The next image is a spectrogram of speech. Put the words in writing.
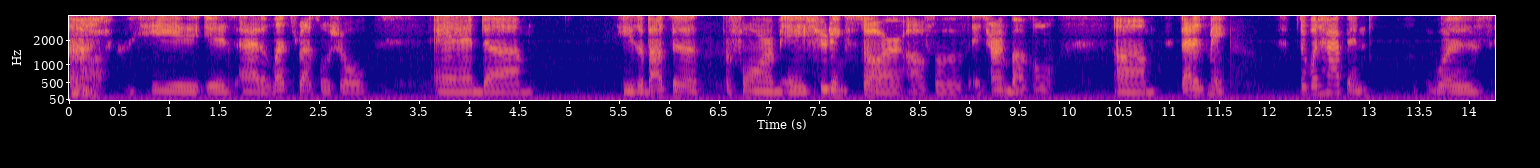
he is at a Let's Wrestle show, and um, he's about to perform a shooting star off of a turnbuckle. Um, that is me. So what happened was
